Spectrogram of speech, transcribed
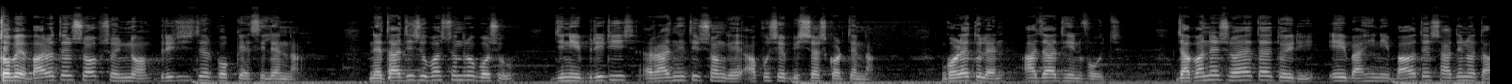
তবে ভারতের সব সৈন্য ব্রিটিশদের পক্ষে ছিলেন না। নেতাজি সুভাষচন্দ্র বসু যিনি ব্রিটিশ রাজনীতির সঙ্গে আপুষে বিশ্বাস করতেন না। গড়ে তোলেন আজাদ হিন্দ ফৌজ। জাপানের সহায়তায় তৈরি এই বাহিনী ভারতের স্বাধীনতা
